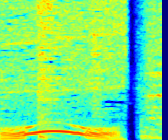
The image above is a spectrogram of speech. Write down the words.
Ooh.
